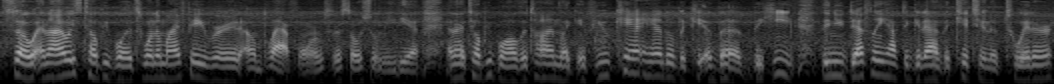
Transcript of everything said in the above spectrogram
So, and I always tell people it's one of my favorite um, platforms for social media. And I tell people all the time, like, if you can't handle the, the, the heat, then you definitely have to get out of the kitchen of Twitter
